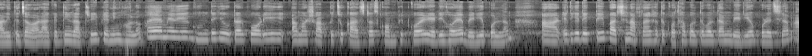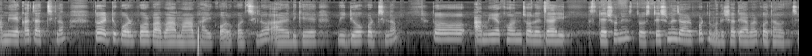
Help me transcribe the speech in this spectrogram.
বাড়িতে যাওয়ার। আগের দিন রাত্রির প্ল্যানিং হলো। তাই আমি এদিকে ঘুম থেকে ওঠার পরই আমার সব কিছু কাজ টাজ কমপ্লিট করে রেডি হয়ে বেরিয়ে পড়লাম। আর এদিকে দেখতেই পারছেন আপনাদের সাথে কথা বলতে বলতে আমি বেরিয়েও পড়েছিলাম। আমি একা যাচ্ছিলাম। তো একটু পর পর বাবা, মা, ভাই কল করছিল। আর এদিকে ভিডিও করছিলাম। তো আমি এখন চলে যাই স্টেশনে তো স্টেশনে যাওয়ার পর তোমাদের সাথে আবার কথা হচ্ছে।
